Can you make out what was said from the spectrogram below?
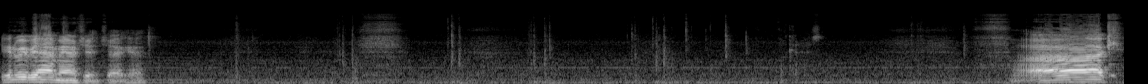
You're gonna be behind me, aren't you, jackass? Fucking ass. Fuck.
